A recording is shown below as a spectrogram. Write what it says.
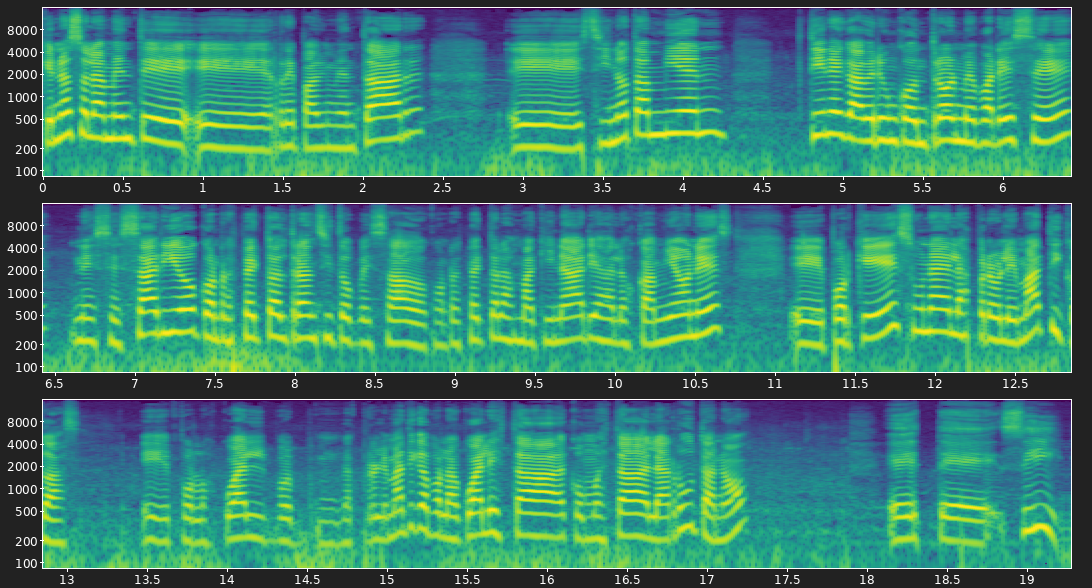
que no es solamente repavimentar, eh, sino también tiene que haber un control, me parece, necesario con respecto al tránsito pesado, con respecto a las maquinarias, a los camiones, eh, porque es una de las problemáticas eh, por los cual, por- la problemática por la cual está como está la ruta, ¿no? Este, sí,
